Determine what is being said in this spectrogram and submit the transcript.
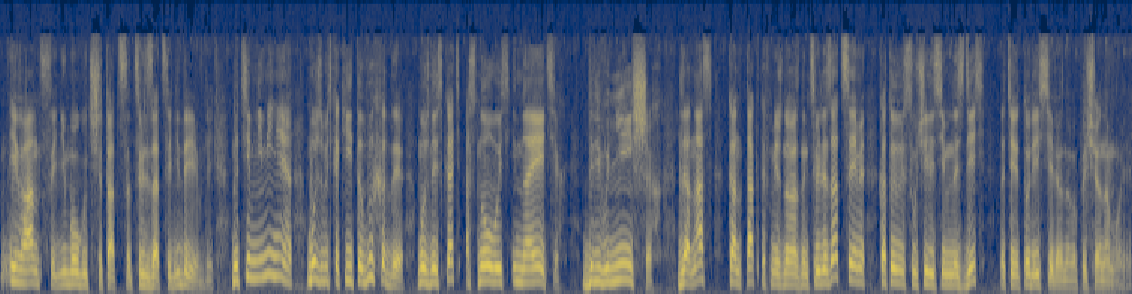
иранцы не могут считаться цивилизацией не древней. Но, тем не менее, может быть, какие-то выходы можно искать, основываясь и на этих древнейших для нас контактах между разными цивилизациями, которые случились именно здесь, на территории Северного Причерноморья.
